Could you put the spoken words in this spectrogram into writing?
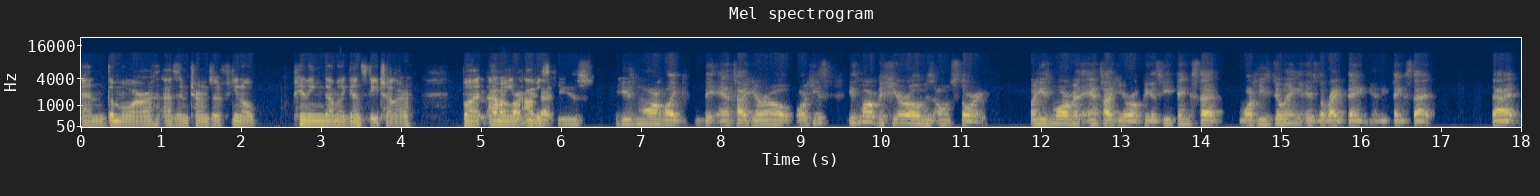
and Gamora, as in terms of you know pinning them against each other. But I mean, obviously, he's he's more of like the anti-hero, or he's he's more of the hero of his own story, but he's more of an anti-hero because he thinks that what he's doing is the right thing, and he thinks that that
